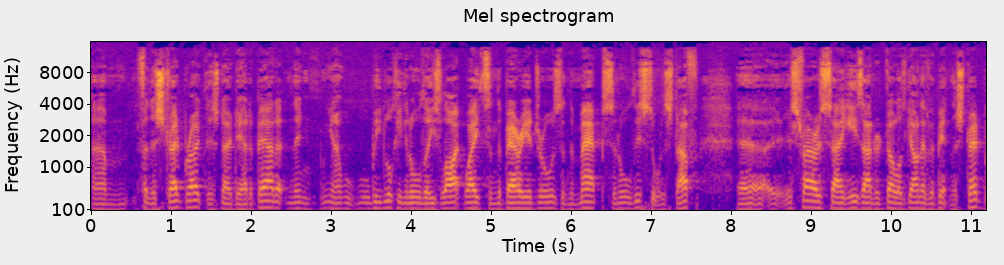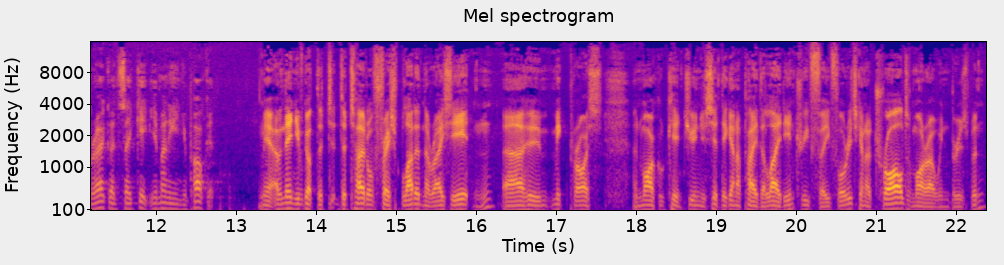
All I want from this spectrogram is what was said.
um, for the Stradbroke. There's no doubt about it. And then you know we'll, we'll be looking at all these lightweights and the barrier draws and the maps and all this sort of stuff. Uh, as far as saying hundred dollars, go and have a bet in the Stradbroke, I'd say keep your money in your pocket. Yeah, and then you've got the the total fresh blood in the race, Ayrton, uh, who Mick Price and Michael Kent Jr. said they're going to pay the late entry fee for. He's going to trial tomorrow in Brisbane,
